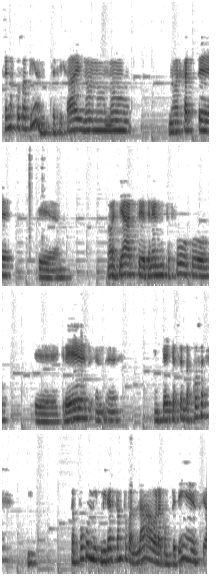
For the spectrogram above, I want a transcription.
hacer las cosas bien, te fijáis, no, no, no, no dejarte, eh, no desviarte, tener mucho foco, eh, creer en, que hay que hacer las cosas y tampoco mirar tanto para el lado, a la competencia,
